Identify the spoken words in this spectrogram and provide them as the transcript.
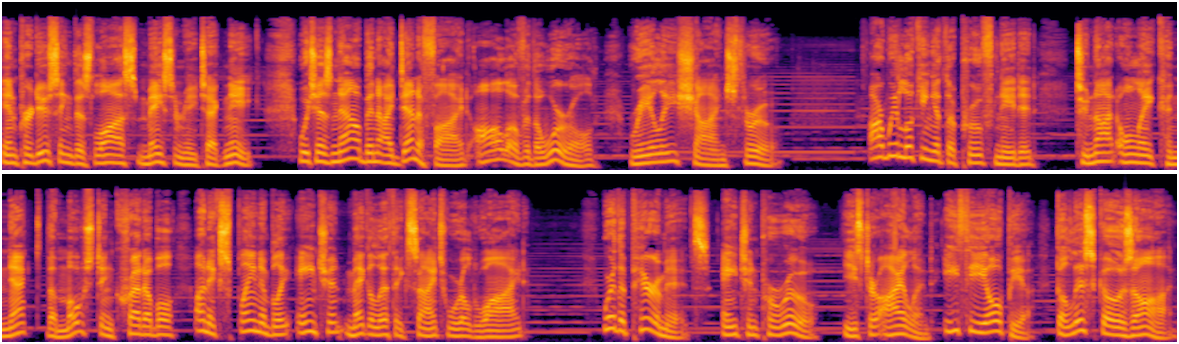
in producing this lost masonry technique, which has now been identified all over the world, really shines through. Are we looking at the proof needed to not only connect the most incredible, unexplainably ancient megalithic sites worldwide? Were the pyramids, ancient Peru, Easter Island, Ethiopia, the list goes on,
